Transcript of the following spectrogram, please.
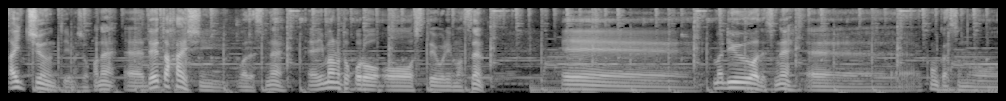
ー iTune って言いましょうかね、えーデータ配信はですね、えー今のところしておりません。えーまあ、理由はですね、えー今回その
